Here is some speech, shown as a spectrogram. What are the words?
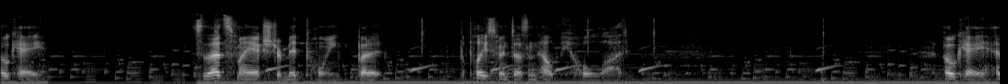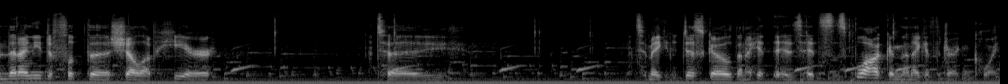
Okay. So that's my extra midpoint, but it, the placement doesn't help me a whole lot. Okay, and then I need to flip the shell up here to to make it a disco, then I hit his hits this block, and then I get the dragon coin.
